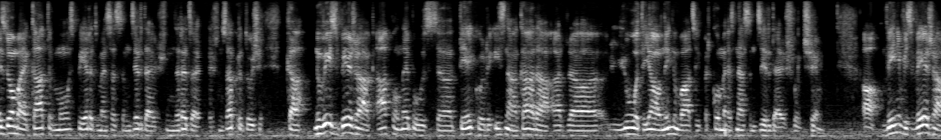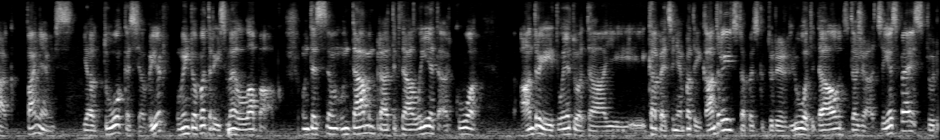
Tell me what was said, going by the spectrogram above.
es domāju, katru mūsu pieredzi mēs esam dzirdējuši un redzējuši un sapratuši, ka nu, visbiežāk Apple nebūs tie, kuri iznāk ārā ar ļoti jaunu inovāciju, par ko mēs neesam dzirdējuši līdz šim. Viņi visbiežāk paņems jau to, kas jau ir, un viņi to padarīs vēl labāku. Un, tas, un tā, manuprāt, ir tā lieta, ar ko Android lietotāji, kāpēc viņiem patīk Android? Tāpēc, ka tur ir ļoti daudz dažādas iespējas. Tur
